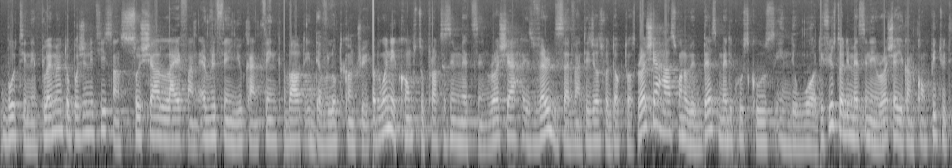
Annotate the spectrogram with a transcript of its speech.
both in employment opportunities and social life and everything you can think about a developed country. But when it comes to practicing medicine, Russia is very disadvantageous for doctors. Russia has one of the best medical schools in the world. If you study medicine in Russia, you can compete with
